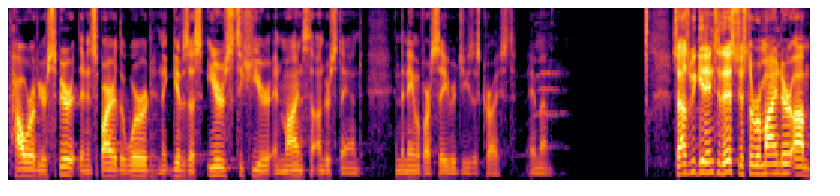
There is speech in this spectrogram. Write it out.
power of your spirit that inspired the word and that gives us ears to hear and minds to understand. In the name of our Savior, Jesus Christ. Amen. So, as we get into this, just a reminder um,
